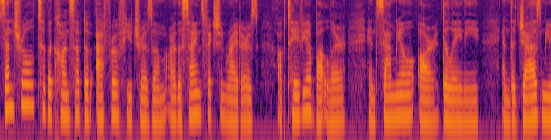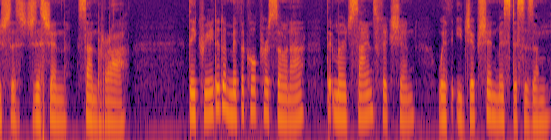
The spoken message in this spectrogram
Central to the concept of Afrofuturism are the science fiction writers Octavia Butler and Samuel R. Delany and the jazz musician Sun Ra. They created a mythical persona that merged science fiction with Egyptian mysticism.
